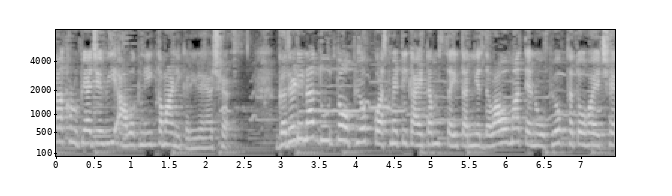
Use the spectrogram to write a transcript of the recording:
લાખ રૂપિયા જેવી આવકની કમાણી કરી રહ્યા છે. ગધેડીના દૂધનો ઉપયોગ કોસ્મેટિક આઇટમ સહિત અન્ય દવાઓમાં તેનો ઉપયોગ થતો હોય છે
